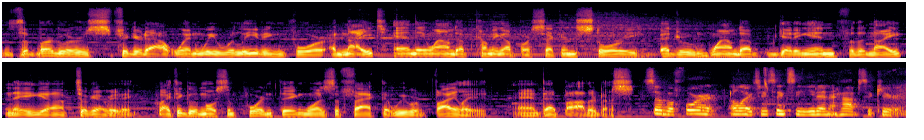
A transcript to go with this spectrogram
the burglars figured out when we were leaving for a night and they wound up coming up our second story bedroom, wound up getting in for the night, and they uh, took everything. I think the most important thing was the fact that we were violated and that bothered us. So before Alert 360, you didn't have security?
